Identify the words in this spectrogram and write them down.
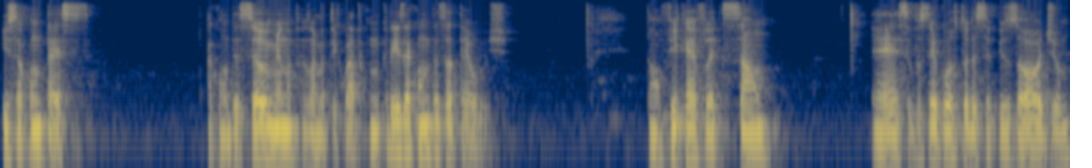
isso acontece. Aconteceu em 1994 com crise acontece até hoje. Então fica a reflexão. É, se você gostou desse episódio,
